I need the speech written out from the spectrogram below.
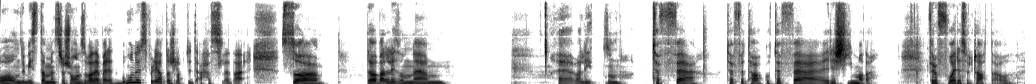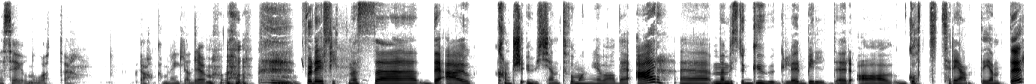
og om du mista menstruasjon, så var det bare et bonus, fordi at da slapp du det heslet der. Så det var veldig sånn um, Veldig sånn tøffe, tøffe tak og tøffe regimer, da, for å få resultater. Og jeg ser jo nå at eh, Ja, hva man egentlig har drevet med. Mm. Fordi fitness, eh, det er jo kanskje ukjent for mange hva det er. eh, Men hvis du googler bilder av godt trente jenter,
